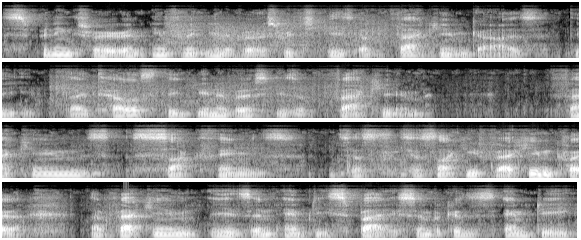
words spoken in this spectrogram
spinning through an infinite universe which is a vacuum guys. The, they tell us the universe is a vacuum vacuums suck things just just like your vacuum cleaner. A vacuum is an empty space, and because it's empty,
